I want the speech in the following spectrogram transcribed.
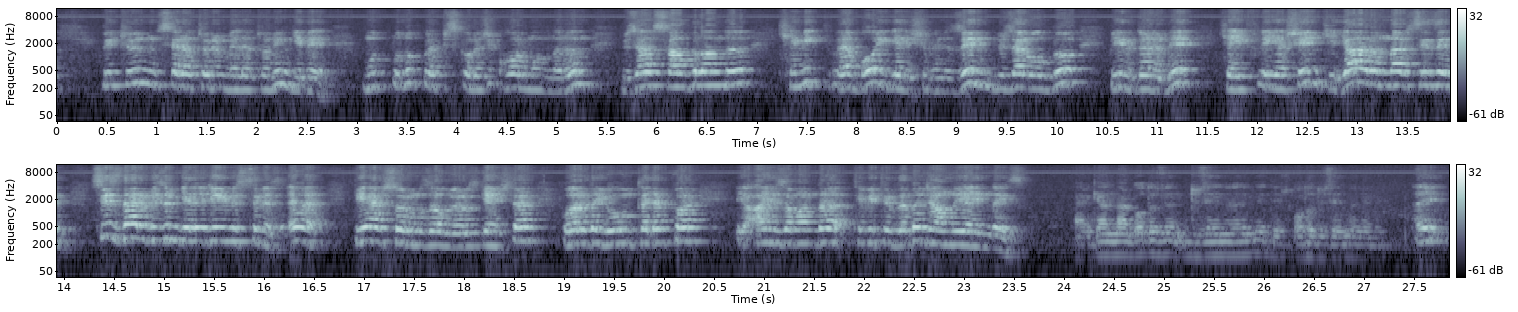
bütün serotonin, melatonin gibi mutluluk ve psikolojik hormonların güzel salgılandığı, kemik ve boy gelişiminizin güzel olduğu bir dönemi keyifli yaşayın ki yarınlar sizin, sizler bizim geleceğimizsiniz. Evet, diğer sorumuzu alıyoruz gençler. Bu arada yoğun talep var. E, aynı zamanda Twitter'da da canlı yayındayız. Ergenlerde oda düzen- düzeninin önemi nedir? Oda düzeninin önemi. Ay,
